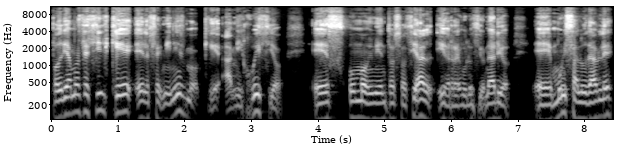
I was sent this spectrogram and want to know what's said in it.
podríamos decir que el feminismo, que a mi juicio es un movimiento social y revolucionario eh, muy saludable,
